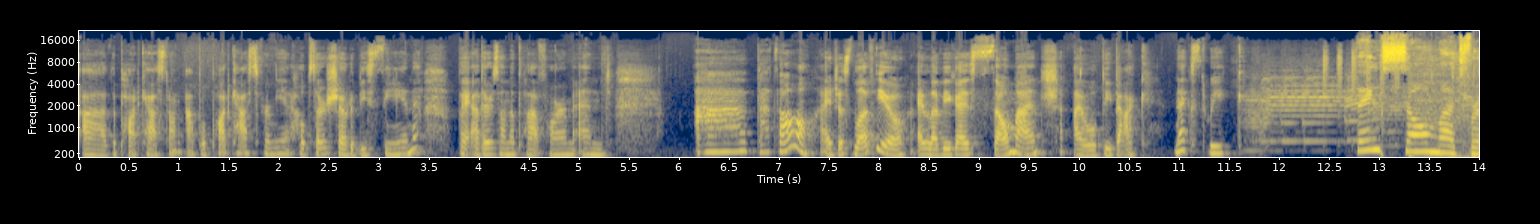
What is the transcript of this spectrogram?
uh, the podcast on Apple Podcasts for me. It helps our show to be seen by others on the platform. And uh, that's all. I just love you. I love you guys so much. I will be back next week. Thanks so much for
